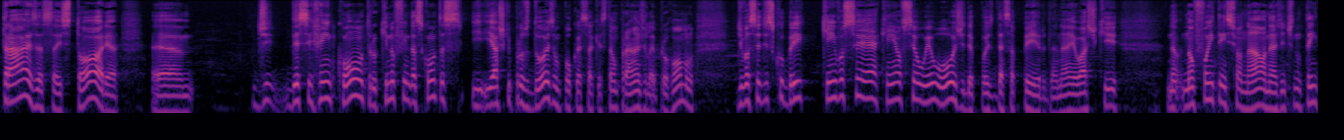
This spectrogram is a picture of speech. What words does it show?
traz essa história é, de, desse reencontro que no fim das contas e, e acho que para os dois um pouco essa questão para Ângela e para o Rômulo de você descobrir quem você é, quem é o seu eu hoje depois dessa perda, né? Eu acho que não, não foi intencional, né? A gente não tem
